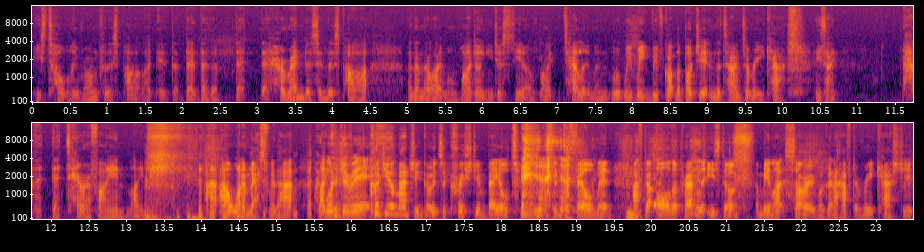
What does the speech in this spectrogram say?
he's totally wrong for this part like they- they're, they're, they're, they're, they're horrendous in this part. And then they're like well why don't you just you know like tell him? And we, we, we've got the budget and the time to recast. And he's like nah, they're, they're terrifying. Like I, I don't want to mess with that. Like, could, wonder you, if- could you imagine going to christian bale two weeks into filming after all the prep that he's done and being like sorry we're going to have to recast you.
